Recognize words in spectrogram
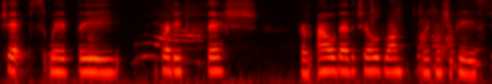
chips with the breaded fish from Aldi, the chilled one with mushy peas.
